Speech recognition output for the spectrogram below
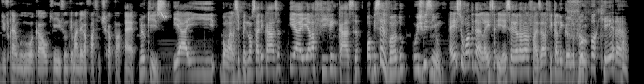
de ficar em um local que isso não tem maneira fácil de escapar. É, meio que isso. E aí, bom, ela simplesmente não sai de casa e aí ela fica em casa observando os vizinhos. É esse o hobby dela, é isso aí, é isso aí que ela faz. Ela fica ligando pro, Fofoqueira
